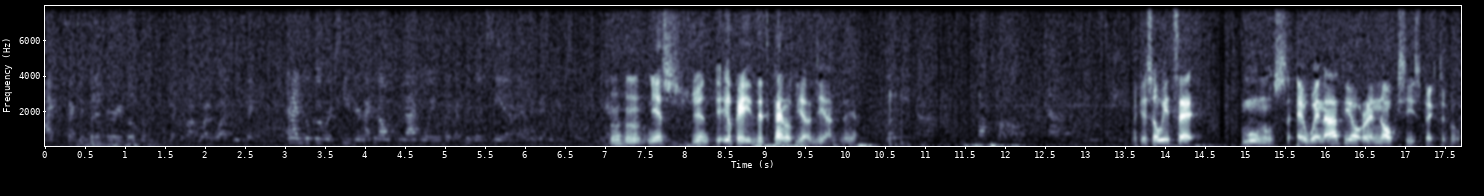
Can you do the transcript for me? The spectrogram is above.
high perspective, but a very low perspective on what it was. He's like, and I'd look over at Caesar and I could almost imagine what he looked like. I couldn't really see him, and I think that's interesting. You know? Mm-hmm. Yes. yeah, Okay. That kind of yeah. Yeah. Yeah. Okay. So it's a munus, a venatio or a noxii spectacle.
